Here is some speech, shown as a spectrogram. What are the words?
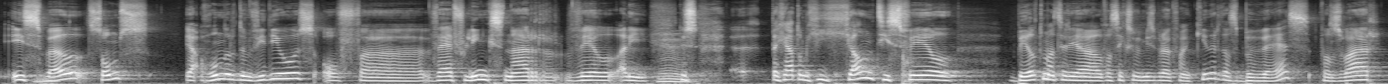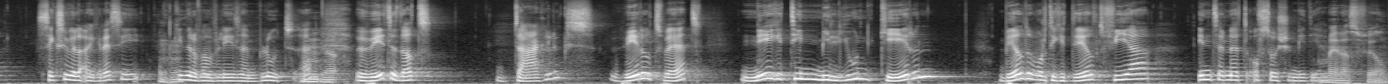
is wel soms ja, honderden video's of eh, vijf links naar veel. allee. Hmm. Dus eh, dat gaat om gigantisch veel beeldmateriaal van seksueel misbruik van kinderen. Dat is bewijs van zwaar seksuele agressie op kinderen van vlees en bloed. Hè. We weten dat dagelijks, wereldwijd, 19 miljoen keren beelden worden gedeeld via internet of social media. Dat is veel.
